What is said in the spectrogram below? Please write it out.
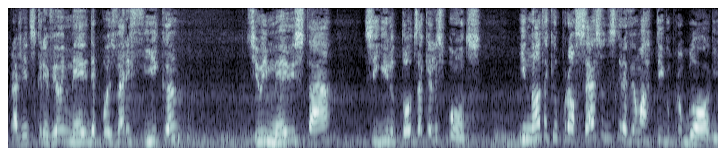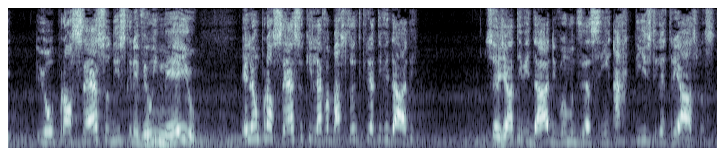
para a gente escrever um e-mail e depois verifica se o e-mail está seguindo todos aqueles pontos. E nota que o processo de escrever um artigo para o blog e o processo de escrever um e-mail, ele é um processo que leva bastante criatividade. Ou seja, atividade, vamos dizer assim, artística, entre aspas.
